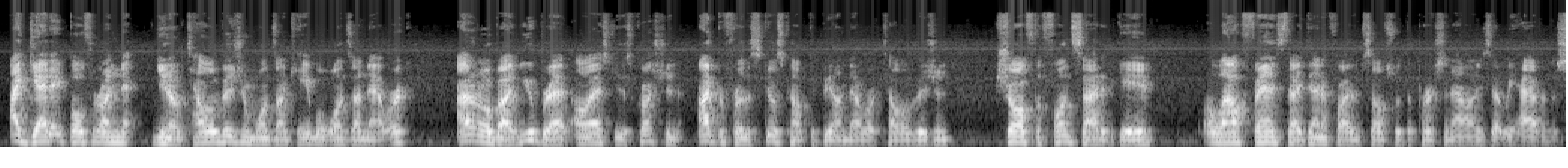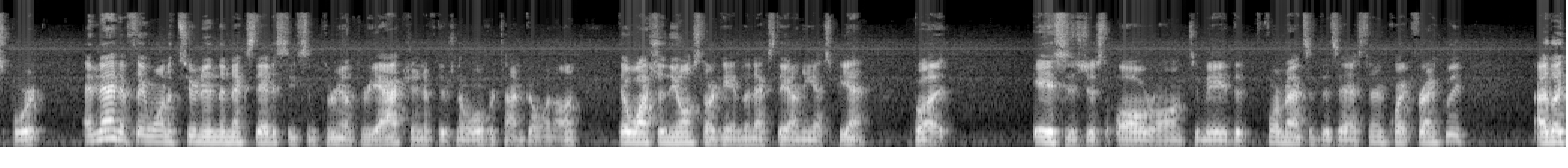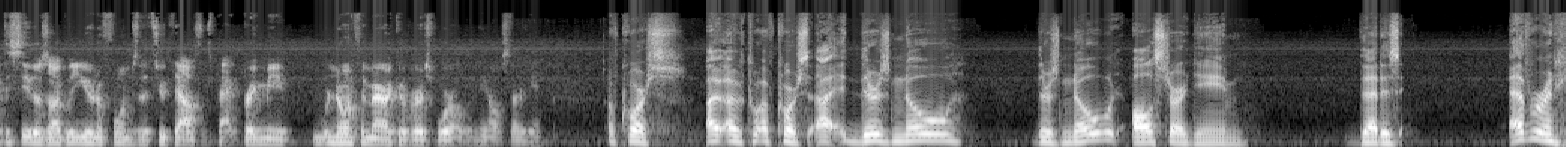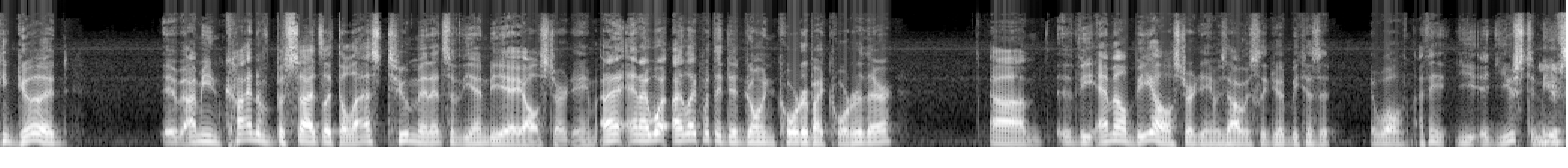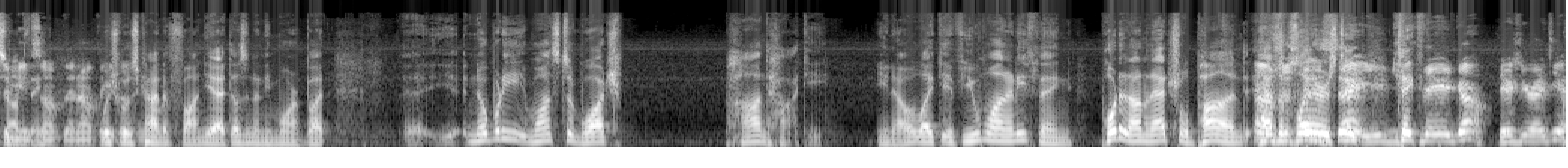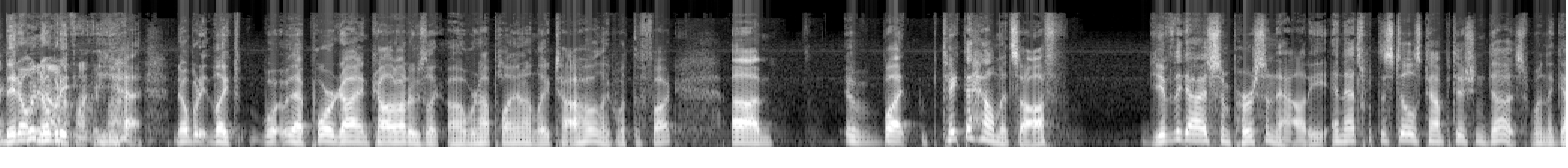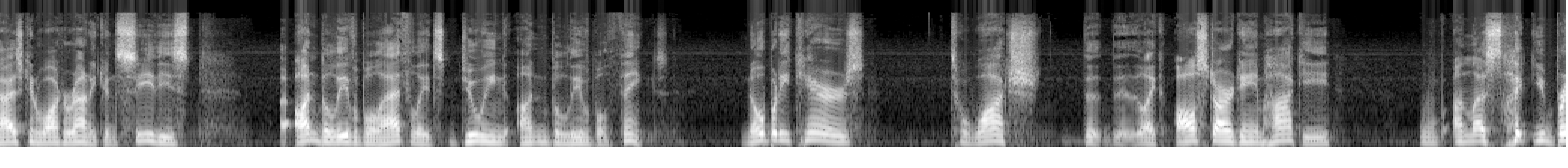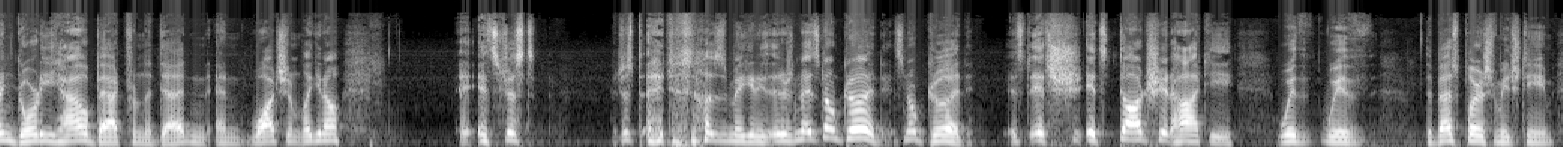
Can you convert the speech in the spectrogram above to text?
I get it; both are on you know television. One's on cable, one's on network. I don't know about you, Brett. I'll ask you this question. I prefer the skills comp to be on network television, show off the fun side of the game, allow fans to identify themselves with the personalities that we have in the sport. And then if they want to tune in the next day to see some three on three action, if there's no overtime going on, they'll watch in the All Star game the next day on ESPN. But this is just all wrong to me. The format's a disaster, and quite frankly, I'd like to see those ugly uniforms of the 2000s back. Bring me North America versus World in the All Star game. Of course, I, of, of course. I, there's no, there's no All Star game that is ever any good. I mean, kind of besides like the last two minutes of the NBA All Star game, and I, and I, I like what they did going quarter by quarter there. Um, the MLB All Star game is obviously good because it, well, I think it, used to mean Used to something, mean something, I don't think which was does kind of fun. Yeah, it doesn't anymore, but uh, nobody wants to watch pond hockey. You know, like if you want anything, put it on an actual pond. Have the players say, take you just- take There you go. There's your idea. they don't. Put nobody. a fucking pond. yeah. Nobody. Like that poor guy in Colorado who's like, "Oh, we're not playing on Lake Tahoe." Like, what the fuck? Um, but take the helmets off. Give the guys some personality, and that's what the skills competition does. When the guys can walk around, you can see these unbelievable athletes doing unbelievable things. Nobody cares to watch the, the like all star game hockey unless like you bring Gordie Howe back from the dead and, and watch him like you know it's just it just it just doesn't make any there's it's no good. It's no good. It's it's it's dog shit hockey with with the best players from each team.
